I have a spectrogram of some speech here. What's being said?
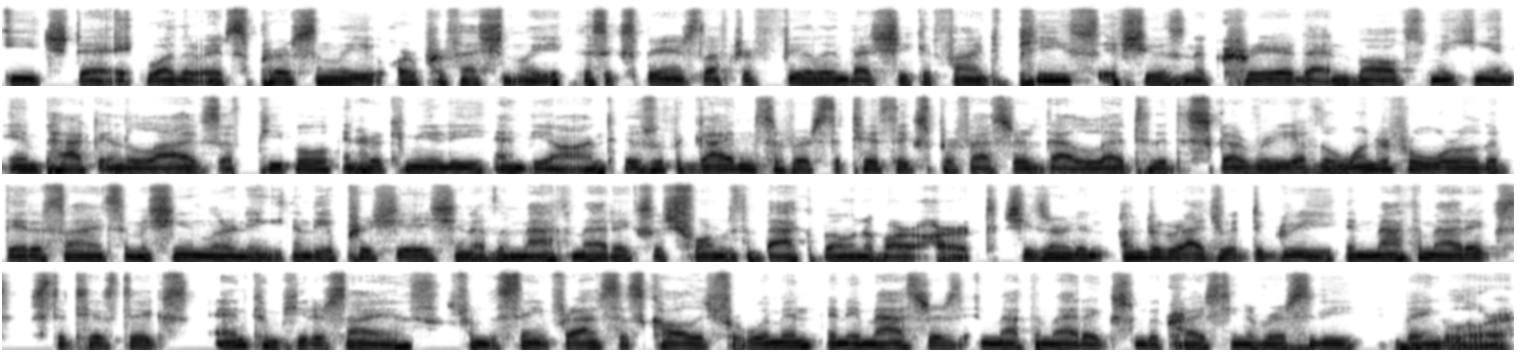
each day, whether it's personally or professionally. This experience left her feeling that she could find peace if she was in a career that involves making an impact in the lives of people in her community and beyond. It was with the guidance of her statistics professor that led to the discovery of the wonderful world of data science and machine learning and the appreciation appreciation of the mathematics which forms the backbone of our art. She's earned an undergraduate degree in mathematics, statistics, and computer science from the St. Francis College for Women and a master's in mathematics from the Christ University in Bangalore.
